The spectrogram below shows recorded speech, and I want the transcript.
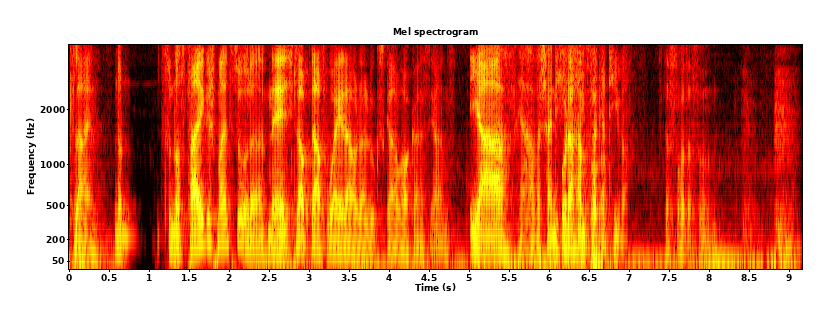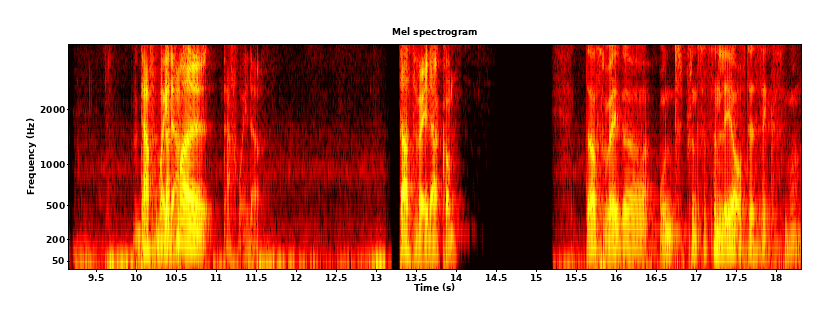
klein. No- Zu nostalgisch meinst du, oder? Nee, ich glaube Darth Vader oder Luke Skywalker ist die Eins. Ja, ja, wahrscheinlich Oder Han Solo. plakativer. Das war das so. Darth Vader. Lass mal Darth Vader. Darth Vader, komm. Darth Vader und Prinzessin Leia auf der 6 nur.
